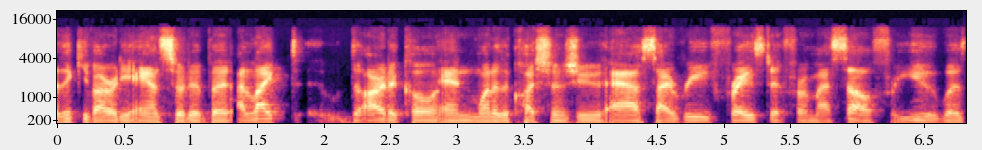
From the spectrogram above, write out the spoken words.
I think you've already answered it, but I liked the article. And one of the questions you asked, I rephrased it for myself, for you, was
